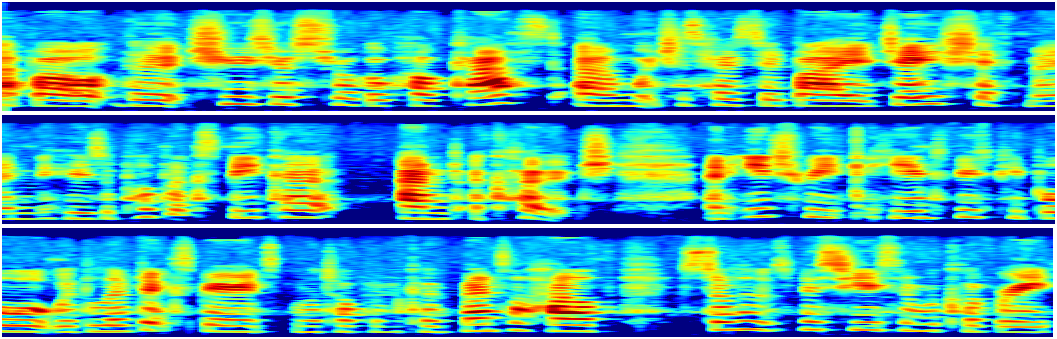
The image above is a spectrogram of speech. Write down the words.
about the Choose Your Struggle podcast, um, which is hosted by Jay Schiffman, who's a public speaker and a coach. And each week he interviews people with lived experience on the topic of mental health, substance misuse and recovery,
